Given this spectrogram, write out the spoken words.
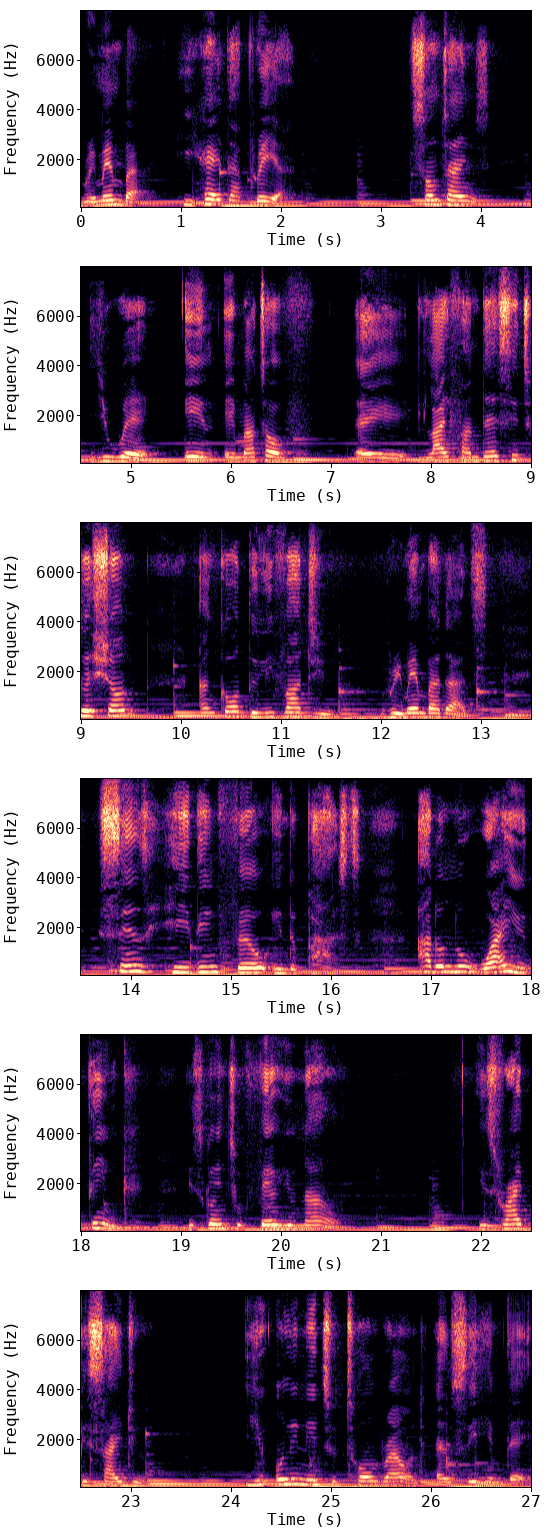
Remember, He heard that prayer. Sometimes you were in a matter of a life and death situation and God delivered you. Remember that. Since He didn't fail in the past, I don't know why you think He's going to fail you now. He's right beside you. You only need to turn around and see Him there.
